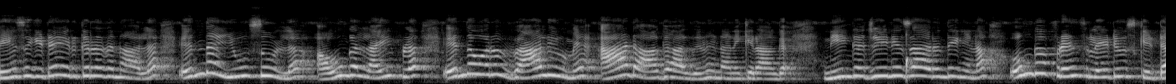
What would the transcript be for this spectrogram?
பேசிக்கிட்டே இருக்கிறதுனால எந்த யூஸும் இல்லை அவங்க லைஃப்பில் எந்த ஒரு வேல்யூமே ஆட் ஆகாதுன்னு நினைக்கிறாங்க. நீங்கள் ஜீனியஸாக இருந்தீங்கன்னா உங்கள் ஃப்ரெண்ட்ஸ் ரிலேட்டிவ்ஸ் கிட்ட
